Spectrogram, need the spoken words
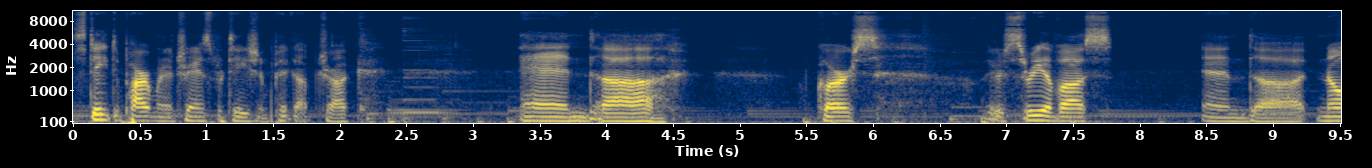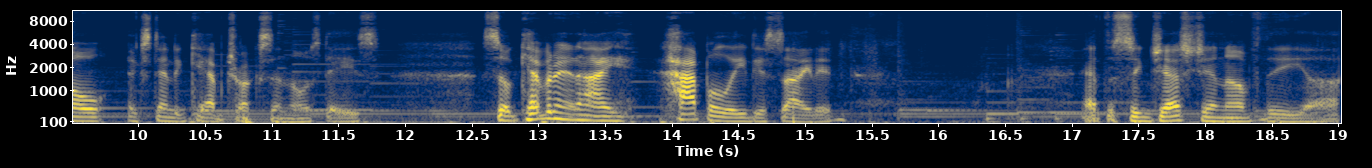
State Department of Transportation pickup truck. And uh, of course, there's three of us and uh, no extended cab trucks in those days. So Kevin and I happily decided at the suggestion of the uh,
